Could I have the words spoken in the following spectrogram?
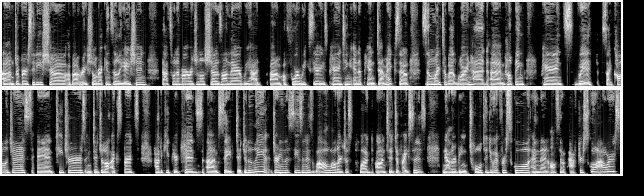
um, diversity show about racial reconciliation. That's one of our original shows on there. We had um, a four week series, Parenting in a Pandemic. So, similar to what Lauren had, um, helping parents with psychologists and teachers and digital experts how to keep your kids um, safe digitally during this season as well, while they're just plugged onto devices. Now they're being told to do it for school and then also after school hours.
